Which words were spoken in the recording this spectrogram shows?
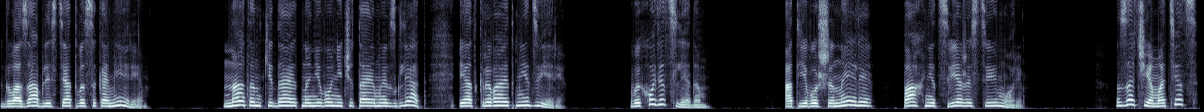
Глаза блестят высокомерием. Натан кидает на него нечитаемый взгляд и открывает мне двери. Выходит следом. От его шинели пахнет свежестью и морем. «Зачем отец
